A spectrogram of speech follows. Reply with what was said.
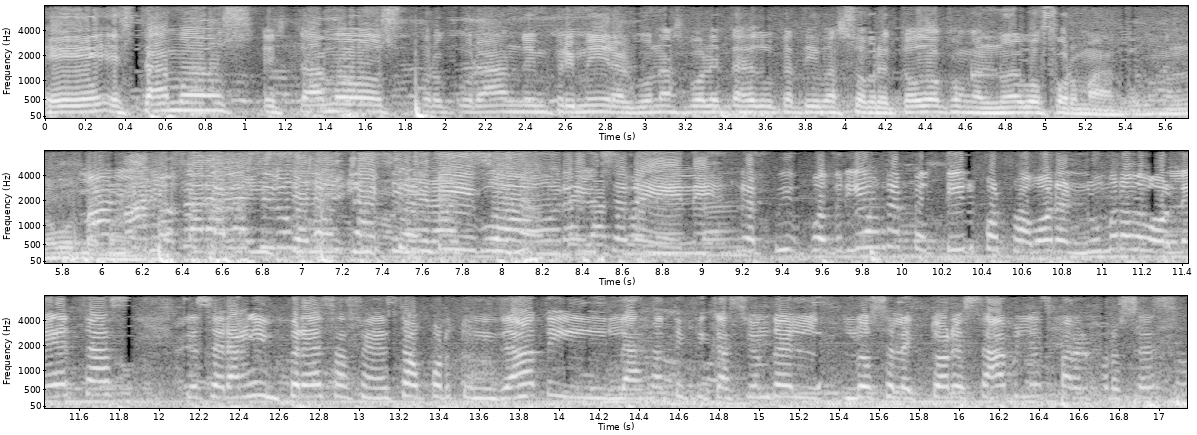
Eh, estamos, estamos procurando imprimir algunas boletas educativas, sobre todo con el nuevo formato. Con el nuevo Mario, formato. Mario, un contacto en vivo ahora en CDN. ¿Podrías repetir, por favor, el número de boletas que serán impresas en esta oportunidad y la ratificación de los electores hábiles para el proceso?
